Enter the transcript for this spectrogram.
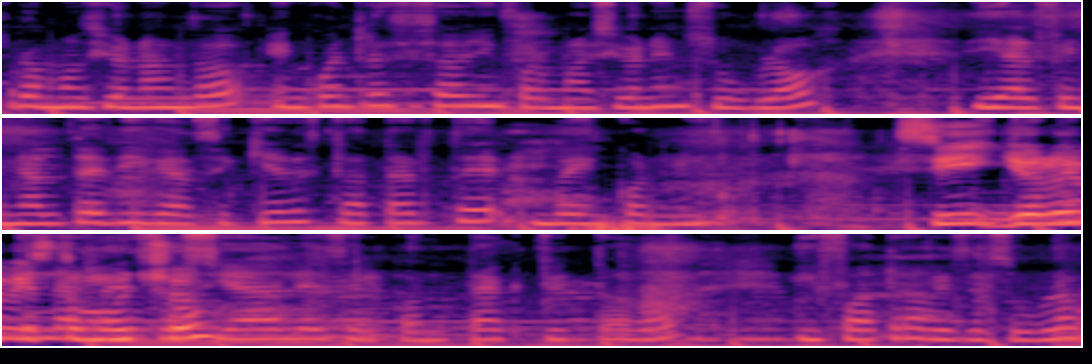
promocionando encuentres esa información en su blog y al final te diga, si quieres tratarte, ven conmigo. Sí, yo lo he visto las mucho. Redes sociales, el contacto y todo, y fue a través de su blog.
